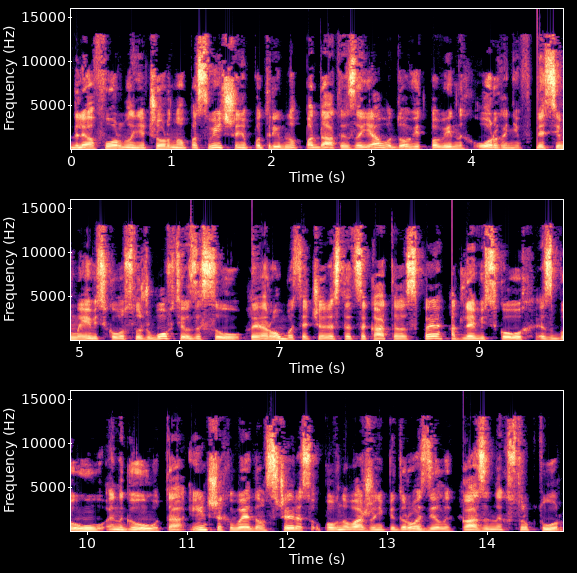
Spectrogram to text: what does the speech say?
для оформлення чорного посвідчення потрібно подати заяву до відповідних органів для сімей військовослужбовців ЗСУ. Це робиться через ТЦК та СП, а для військових СБУ, НГУ та інших ведомств через уповноважені підрозділи вказаних структур.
